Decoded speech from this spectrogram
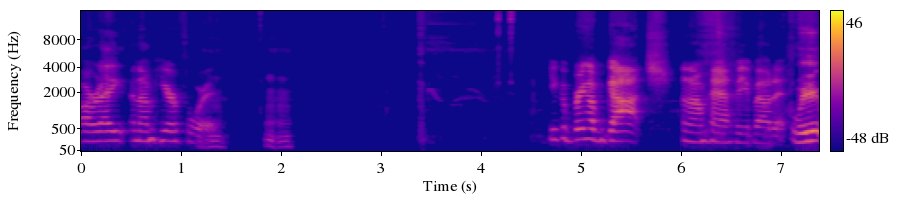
all right, and I'm here for it. Mhm. You could bring up Gotch, and I'm happy about it. We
